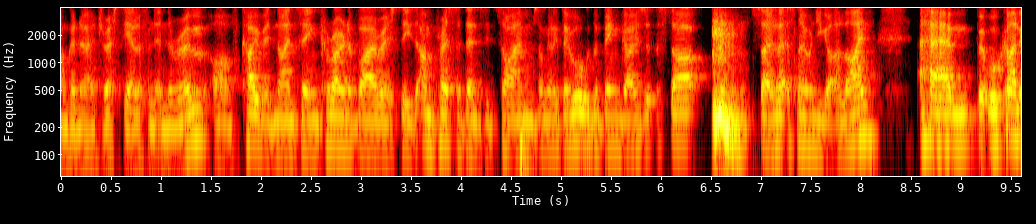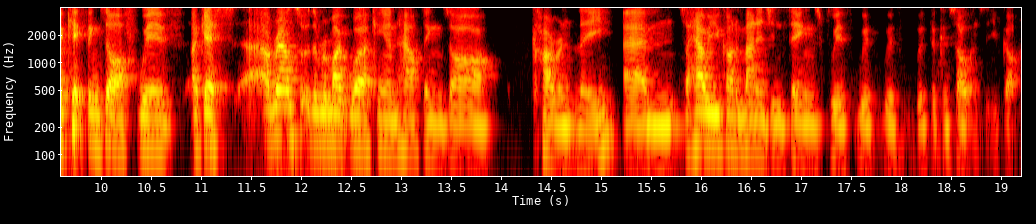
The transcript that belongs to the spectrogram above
I'm going to address the elephant in the room of COVID-19, coronavirus, these unprecedented times. I'm going to do all the bingos at the start. so let us know when you got a line. Um, but we'll kind of kick things off with, I guess, around sort of the remote working and how things are currently. Um, so how are you kind of managing things with, with, with, with the consultants that you've got?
